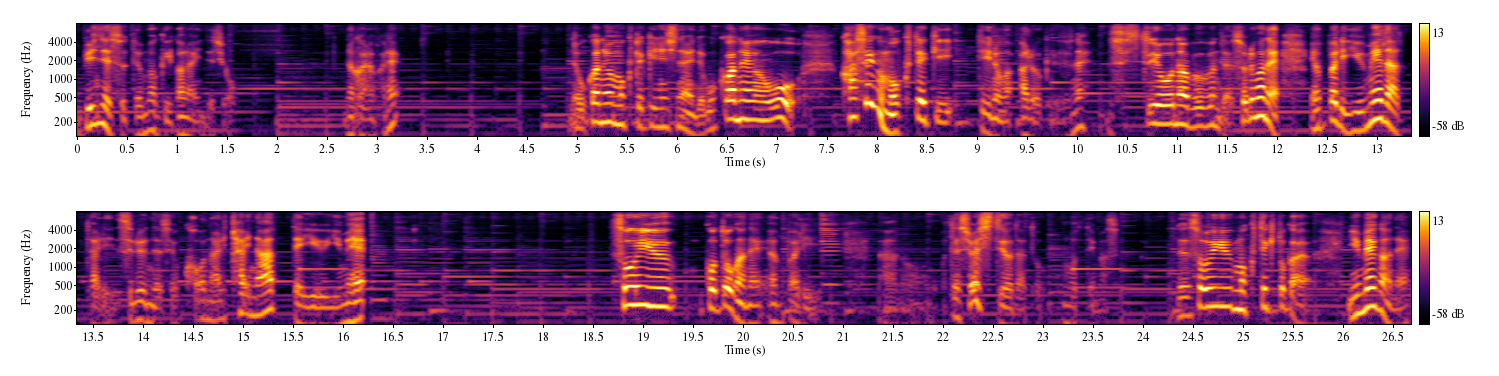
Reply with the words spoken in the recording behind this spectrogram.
ビジネスってうまくいかないんですよ。なかなかね。でお金を目的にしないでお金を稼ぐ目的っていうのがあるわけですね。必要な部分でそれがねやっぱり夢だったりするんですよ。こうなりたいなっていう夢。そういうことがねやっぱりあの私は必要だと思っています。でそういう目的とか夢がね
